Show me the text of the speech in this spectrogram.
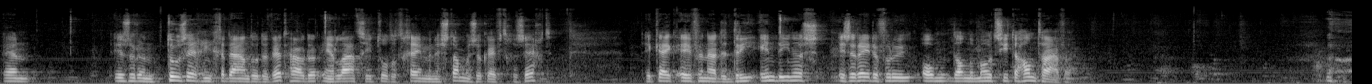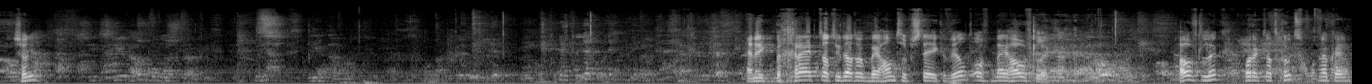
En is er een toezegging gedaan door de wethouder in relatie tot hetgeen meneer Stammers ook heeft gezegd. Ik kijk even naar de drie indieners. Is er reden voor u om dan de motie te handhaven? Sorry? En ik begrijp dat u dat ook bij handsopsteken wilt of bij hoofdelijk? Hoofdelijk, hoor ik dat goed? Oké.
